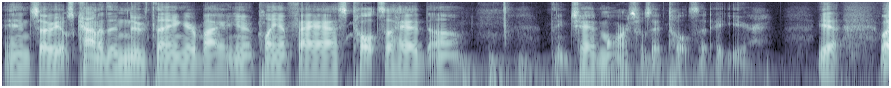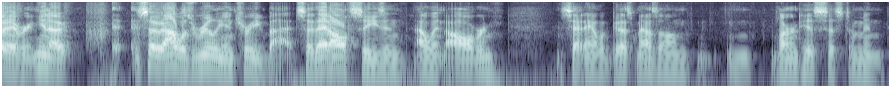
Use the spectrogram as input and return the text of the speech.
And so it was kind of the new thing. Everybody, you know, playing fast. Tulsa had, um, I think Chad Morris was at Tulsa that year. Yeah, whatever. You know, so I was really intrigued by it. So that off season, I went to Auburn and sat down with Gus Malzahn and learned his system and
